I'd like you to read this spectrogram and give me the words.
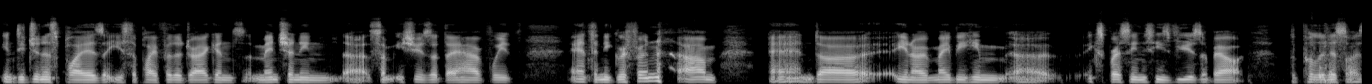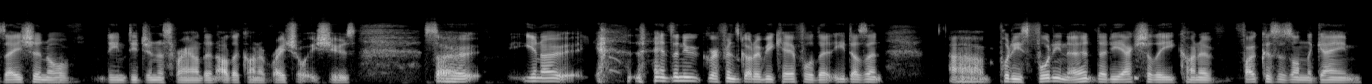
indigenous players that used to play for the Dragons, mentioning uh, some issues that they have with Anthony Griffin, um, and uh, you know maybe him uh, expressing his views about the politicization of the indigenous round and other kind of racial issues. So you know, Anthony Griffin's got to be careful that he doesn't uh, put his foot in it, that he actually kind of focuses on the game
